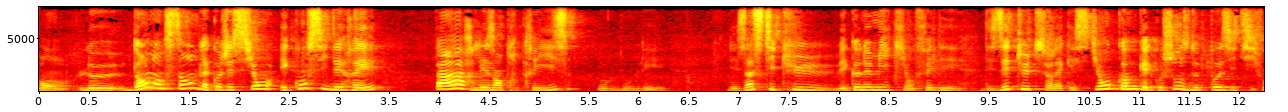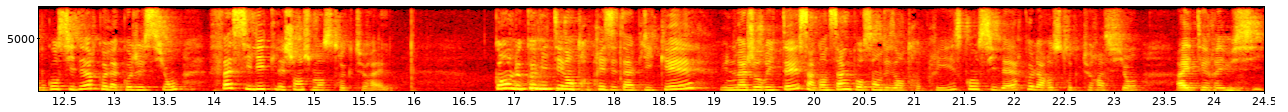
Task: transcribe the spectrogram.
dans l'ensemble, la cogestion est considérée par les entreprises ou, les, les, instituts économiques qui ont fait des, des, études sur la question comme quelque chose de positif. On considère que la cogestion facilite les changements structurels. Quand le comité d'entreprise est impliqué, une majorité, 55% des entreprises, considèrent que la restructuration a été réussie.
